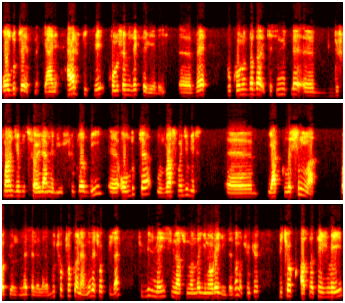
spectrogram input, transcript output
oldukça esnek. Yani her fikri konuşabilecek seviyedeyiz. E, ve bu konuda da kesinlikle e, düşmanca bir söylemle, bir üslupla değil, e, oldukça uzlaşmacı bir e, yaklaşımla bakıyoruz meselelere. Bu çok çok önemli ve çok güzel. Çünkü biz meclis simülasyonlarında yine oraya gideceğiz ama çünkü birçok aslında tecrübeyi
